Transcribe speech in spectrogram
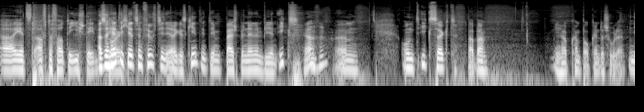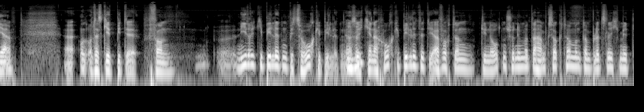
äh, jetzt auf der VTI steht. Also hätte ich jetzt ein 15-jähriges Kind, in dem Beispiel nennen wir ein X, ja, Mhm. ähm, und X sagt, Papa, ich habe keinen Bock in der Schule. Ja. Äh, und, und das geht bitte von niedriggebildeten bis zu hochgebildeten. Also Mhm. ich kenne auch Hochgebildete, die einfach dann die Noten schon immer daheim gesagt haben und dann plötzlich mit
